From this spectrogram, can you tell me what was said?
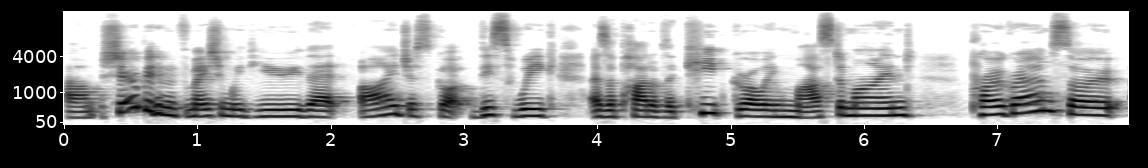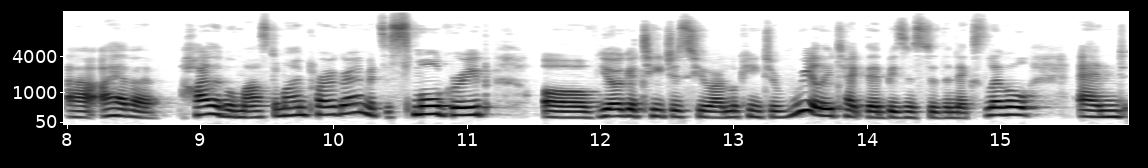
Um, share a bit of information with you that I just got this week as a part of the Keep Growing Mastermind program. So uh, I have a high level mastermind program. It's a small group of yoga teachers who are looking to really take their business to the next level. And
